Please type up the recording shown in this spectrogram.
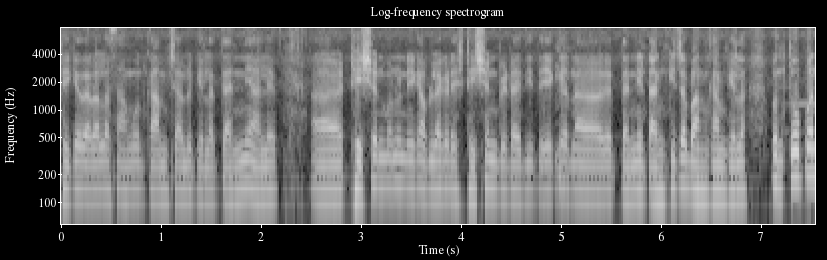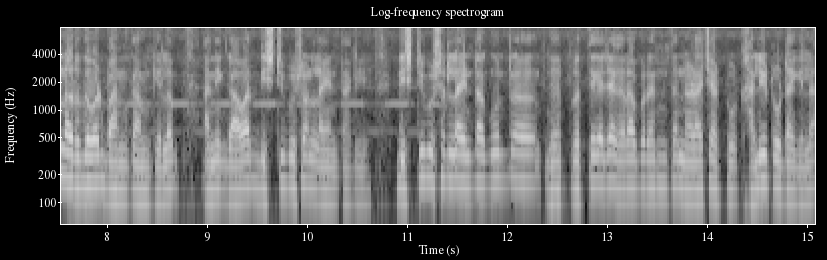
ठेकेदाराला सांगून काम चालू केलं. त्यांनी आले. ठेशन म्हणून एक आपल्याकडे स्टेशन पेठ आहे तिथे एक त्यांनी टांकीचं बांधकाम केलं. पण तो पण अर्धवट बांधकाम केलं आणि गावात डिस्ट्रीब्युशन लाईन टाकली. डिस्ट्रीब्युशन लाईन टाकून प्रत्येकाच्या घरापर्यंत नळाच्या टो खाली टोटा गेला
